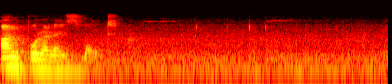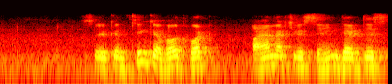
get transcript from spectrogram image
unpolarized light. So you can think about what I am actually saying that this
